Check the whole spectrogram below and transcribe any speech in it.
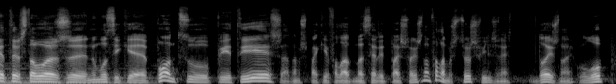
A Cuca Roseta está hoje no Música.pt. Já estamos para aqui a falar de uma série de paixões. Não falamos dos teus filhos, né? Dois, não é? O Lopo.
